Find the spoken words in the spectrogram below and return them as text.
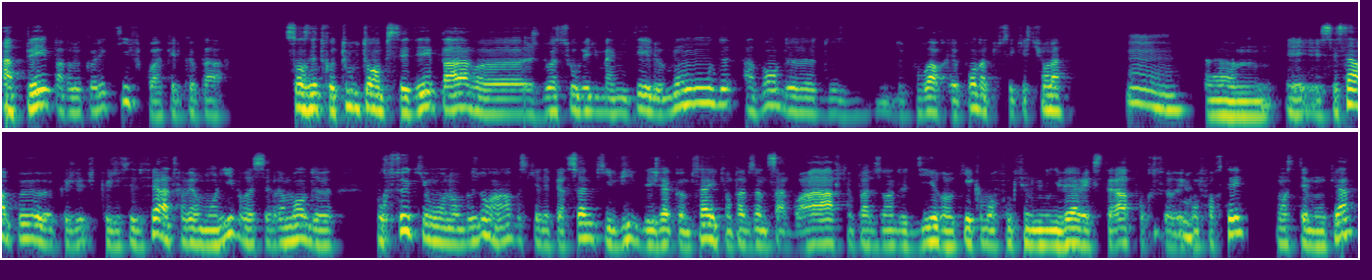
happé par le collectif quoi, quelque part. Sans être tout le temps obsédé par, heu: «Je dois sauver l'humanité et le monde», avant de de de pouvoir répondre à toutes ces questions-là. Mmh. Hem et et c'est ça un peu, heu, que j'essaie de faire à travers mon livre, c'est vraiment de pour ceux qui en ont besoin, hein, parce qu'il y a des personnes qui vivent déjà comme ça et qui ont pas besoin de savoir, qui ont pas besoin de dire: «OK, comment fonctionne l'univers?» et cetera pour se Mmh. réconforter. Moi, c'était mon cas.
